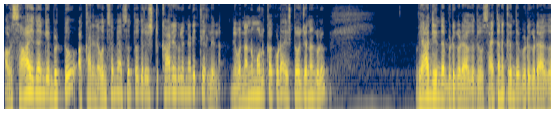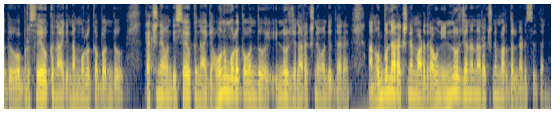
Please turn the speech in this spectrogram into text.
ಅವ್ರು ಸಾಯದಂಗೆ ಬಿಟ್ಟು ಆ ಕಾರ್ಯ ಒಂದು ಸಮಯ ಸತ್ತೋದ್ರೆ ಇಷ್ಟು ಕಾರ್ಯಗಳು ನಡೀತಿರಲಿಲ್ಲ. ಇವಾಗ ನನ್ನ ಮೂಲಕ ಕೂಡ ಎಷ್ಟೋ ಜನಗಳು ವ್ಯಾಧಿಯಿಂದ ಬಿಡುಗಡೆ ಆಗೋದು, ಸಾಯ್ತನಕರಿಂದ ಬಿಡುಗಡೆ ಆಗೋದು ಒಬ್ಬರು ಸೇವಕನಾಗಿ ನಮ್ಮ ಮೂಲಕ ಬಂದು ರಕ್ಷಣೆ ಹೊಂದಿ ಸೇವಕನಾಗಿ ಅವನ ಮೂಲಕ ಒಂದು ಇನ್ನೂರು ಜನ ರಕ್ಷಣೆ ಹೊಂದಿದ್ದಾರೆ. ನಾನು ಒಬ್ಬನ್ನ ರಕ್ಷಣೆ ಮಾಡಿದ್ರೆ ಅವನು ಇನ್ನೂರು ಜನನ ರಕ್ಷಣೆ ಮಾರ್ಗದಲ್ಲಿ ನಡೆಸಿದ್ದಾನೆ.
